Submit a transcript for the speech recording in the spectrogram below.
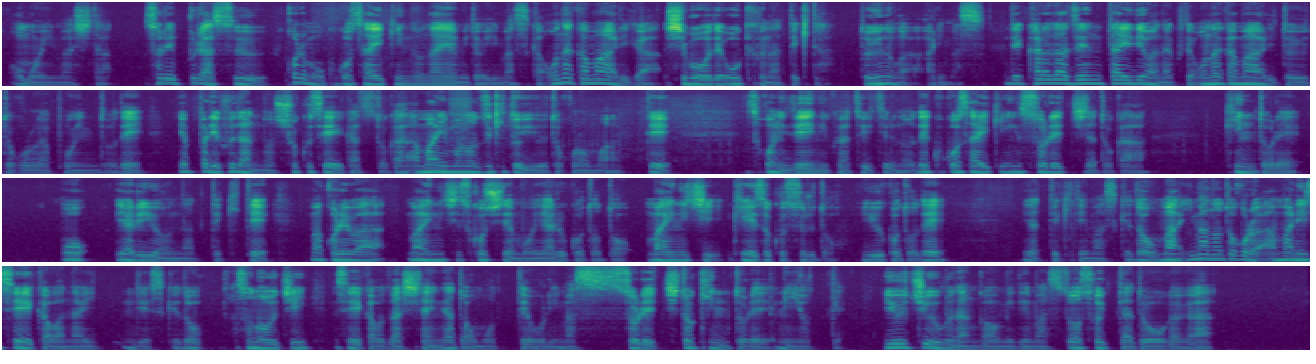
思いました。それプラスこれもここ最近の悩みといいますかお腹周りが脂肪で大きくなってきた。というのがあります。で体全体ではなくてお腹周りというところがポイントでやっぱり普段の食生活とか甘いもの好きというところもあってそこに贅肉がついてるのでここ最近ストレッチだとか筋トレをやるようになってきて、まあ、これは毎日少しでもやることと毎日継続するということでやってきてますけどまあ今のところあまり成果はないんですけどそのうち成果を出したいなと思っております。ストレッチと筋トレによって。YouTube なんかを見てますとそういった動画が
